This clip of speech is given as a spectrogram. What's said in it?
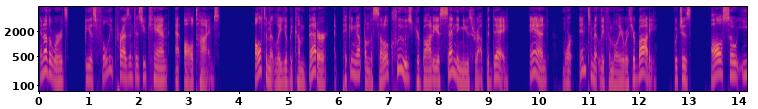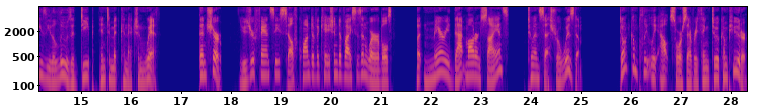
In other words, be as fully present as you can at all times. Ultimately, you'll become better at picking up on the subtle clues your body is sending you throughout the day and more intimately familiar with your body, which is all so easy to lose a deep, intimate connection with. Then, sure, use your fancy self quantification devices and wearables, but marry that modern science to ancestral wisdom. Don't completely outsource everything to a computer.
